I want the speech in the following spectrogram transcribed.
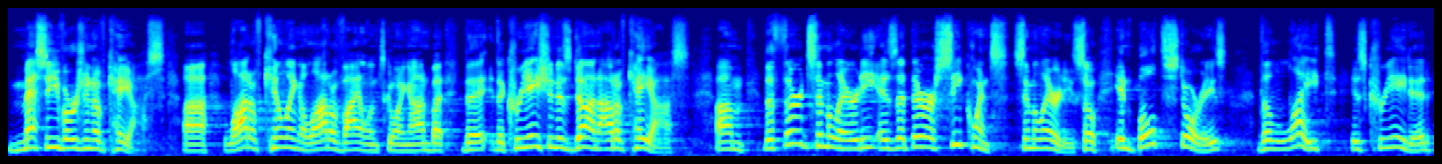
messy version of chaos. Uh, a lot of killing, a lot of violence going on, but the, the creation is done out of chaos. Um, the third similarity is that there are sequence similarities. So in both stories, the light is created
